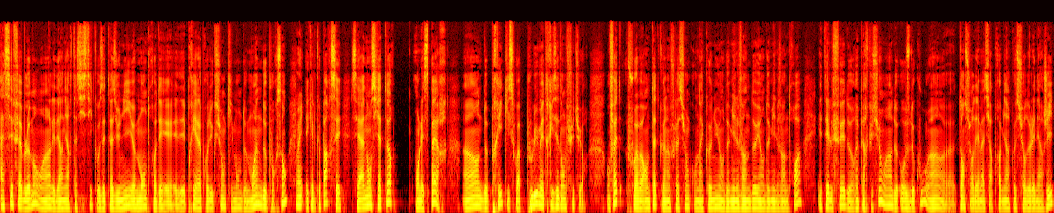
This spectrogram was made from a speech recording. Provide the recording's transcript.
assez faiblement. Hein. Les dernières statistiques aux États-Unis euh, montrent des, prix à la production qui montent de moins de 2%. Et quelque part, c'est annonciateur on l'espère, hein, de prix qui soient plus maîtrisés dans le futur. En fait, faut avoir en tête que l'inflation qu'on a connue en 2022 et en 2023 était le fait de répercussions, hein, de hausse de coûts, hein, euh, tant sur des matières premières que sur de l'énergie.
